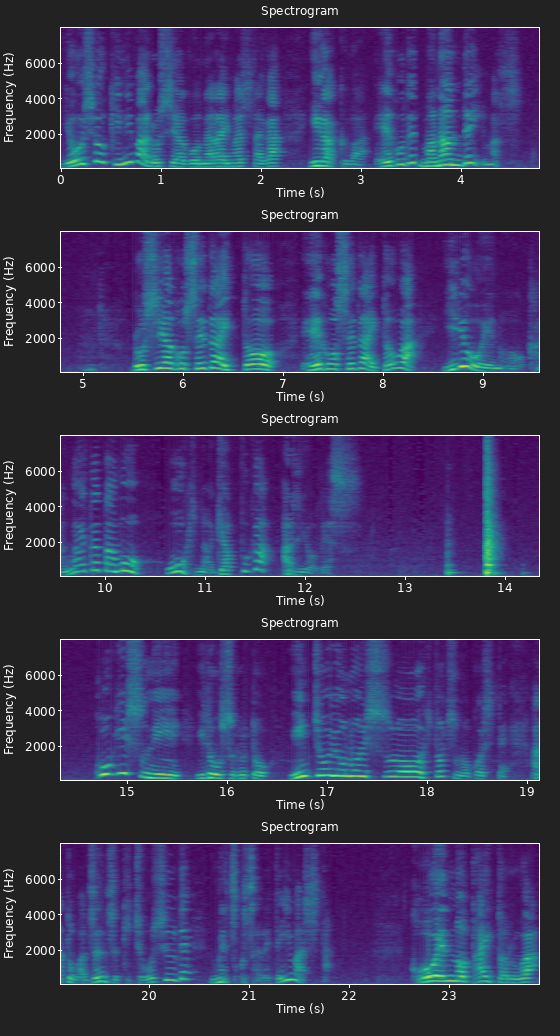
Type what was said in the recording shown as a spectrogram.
幼少期にはロシア語を習いましたが医学は英語で学んでいます。ロシア語世代と英語世代とは医療への考え方も大きなギャップがあるようです。講義室に移動すると院長用の椅子を一つ残してあとは全席聴衆で埋め尽くされていました。講演のタイトルは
